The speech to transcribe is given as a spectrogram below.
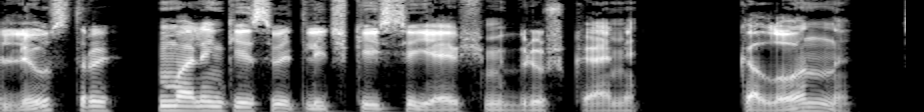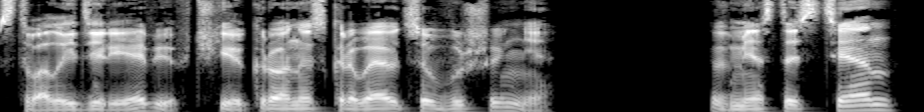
Люстры, маленькие светлячки с сияющими брюшками, колонны, стволы деревьев, чьи кроны скрываются в вышине. Вместо стен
